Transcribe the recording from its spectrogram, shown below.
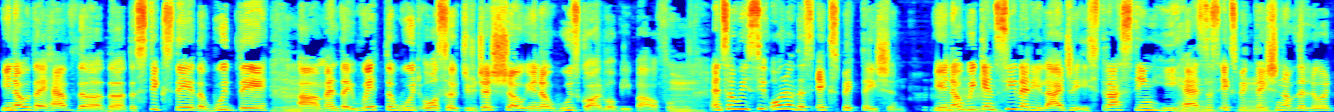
you know, they have the, the, the sticks there, the wood there, mm. um, and they wet the wood also to just show, you know, whose God will be powerful. Mm. And so we see all of this expectation. You know, we can mm. see that Elijah is trusting, he has mm. this expectation of the Lord.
